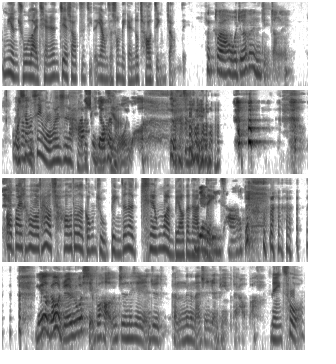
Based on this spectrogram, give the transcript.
念出来前任介绍自己的样子的时候，每个人都超紧张的。对啊，我觉得会很紧张哎。我相信我会是好的睡觉会磨牙，什么之类的。哦，拜托，他有超多的公主病，真的千万不要跟他 date。对，没有。可我觉得，如果写不好，就是那些人，就是可能那个男生人品也不太好吧。没错，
